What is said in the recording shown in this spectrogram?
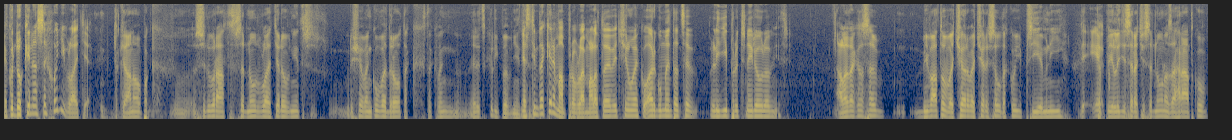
Jako do kina se chodí v létě. Tak já naopak eh, si jdu rád sednout v létě dovnitř, když je venku vedro, tak, tak ven, je vždycky líp vevnitř. Já s tím taky nemám problém, ale to je většinou jako argumentace lidí, proč nejdou dovnitř. Ale tak zase bývá to večer, večery jsou takový příjemný, Je, teplý lidi se radši sednou na zahrádku.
